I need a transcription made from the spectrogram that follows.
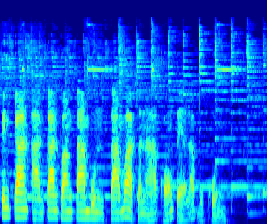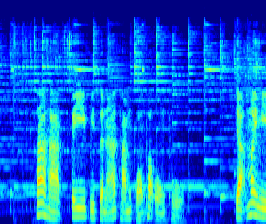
เป็นการอ่านการฟังตามบุญตามวาสนาของแต่ละบุคคล ถ้าหากตีปริศนาธรรมของพระองค์ถูก จะไม่มี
